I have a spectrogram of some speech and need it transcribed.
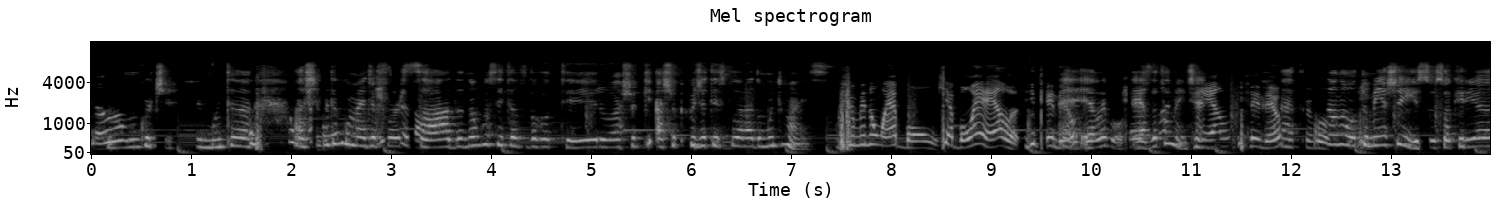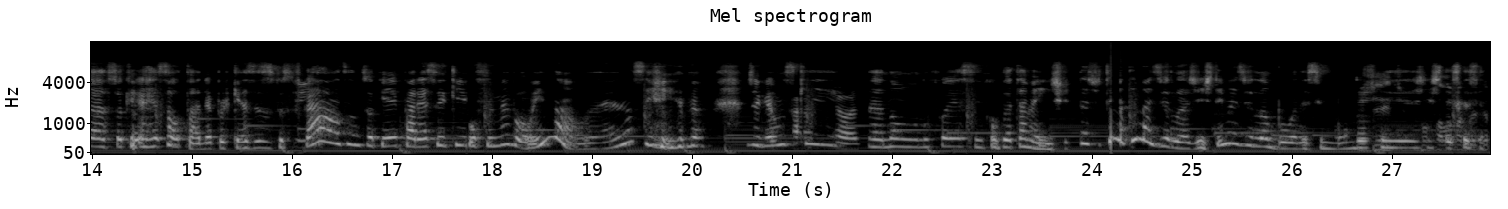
Não, não curti. Achei muita, achei muita comédia forçada, não gostei tanto do roteiro. Acho que, acho que podia ter explorado muito mais. O filme não é bom. O que é bom é ela, entendeu? É, ela é boa. É, exatamente. É. Ela, entendeu? É, tipo, não, não, eu também achei isso. Eu só queria, só queria ressaltar, né? Porque às vezes as pessoas ficam, ah, não sei o que, parece que o filme é bom. E não, é assim. Não, digamos que né, não, não foi assim completamente. Tem, tem mais vilã, gente. Tem mais vilã boa nesse mundo gente, que a gente tá esquecendo.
